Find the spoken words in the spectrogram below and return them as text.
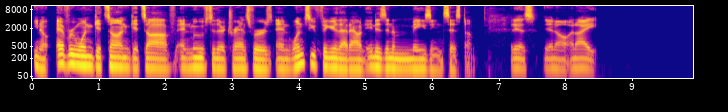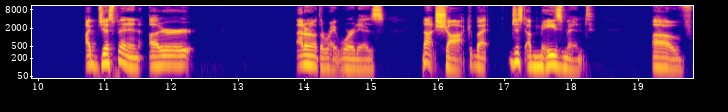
you know everyone gets on, gets off, and moves to their transfers. And once you figure that out, it is an amazing system. It is, you know, and I I've just been in utter I don't know what the right word is. Not shock, but just amazement of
